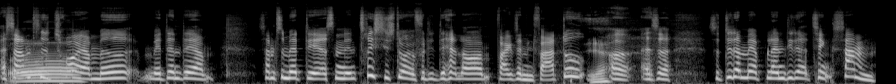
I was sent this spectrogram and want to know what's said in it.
Og samtidig oh. tror jeg med, med den der, samtidig med, at det er sådan en trist historie, fordi det handler om faktisk, at min far er død. Ja. Og, altså, så det der med at blande de der ting sammen,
